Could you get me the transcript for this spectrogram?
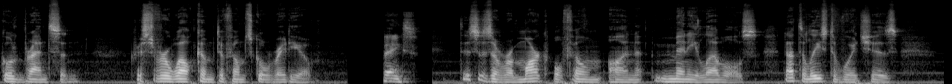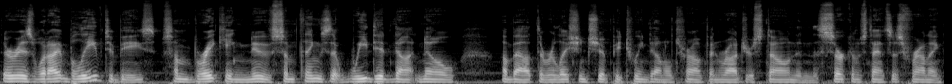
Guldbrandsen. Christoffer, welcome to Film School Radio. Thanks. This is a remarkable film on many levels, not the least of which is there is what I believe to be some breaking news, some things that we did not know about the relationship between Donald Trump and Roger Stone and the circumstances surrounding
